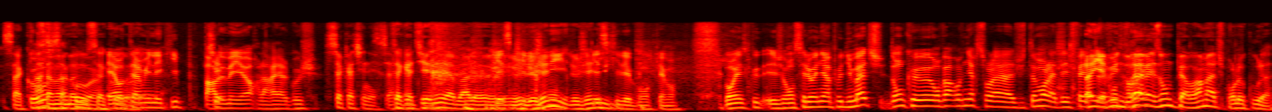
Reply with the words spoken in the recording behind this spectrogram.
Sako. Ah, Sako. Sako, et on ouais. termine l'équipe par le meilleur, l'arrière gauche. Sakatine. Sakatiene, ah bah, le, Qu'est-ce le qu'il est génie, bon. le génie. Qu'est-ce qu'il est bon, Clément. Bon, écoute, et on s'éloigne un peu du match, donc euh, on va revenir sur la, justement la défaite. Ah, Il y avait une vraie raison de perdre un match pour le coup là.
